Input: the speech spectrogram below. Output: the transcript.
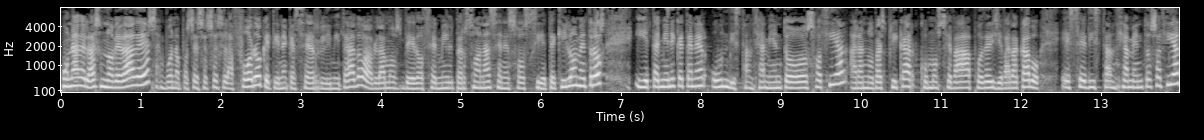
Una de las novedades, bueno, pues eso, eso es el aforo que tiene que ser limitado. Hablamos de 12.000 personas en esos 7 kilómetros y también hay que tener un distanciamiento social. Ahora nos va a explicar cómo se va a poder llevar a cabo ese distanciamiento social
